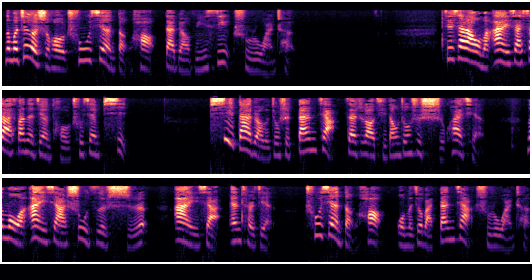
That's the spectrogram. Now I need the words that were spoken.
那么这个时候出现等号，代表 VC 输入完成。接下来我们按一下下方的箭头，出现 P，P 代表的就是单价，在这道题当中是十块钱，那么我按一下数字十，按一下 Enter 键，出现等号，我们就把单价输入完成。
